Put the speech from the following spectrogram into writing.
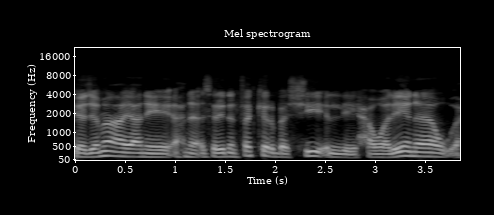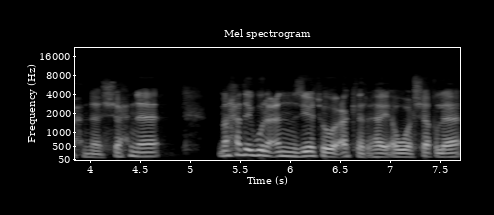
يا جماعة يعني إحنا اذا نريد نفكر بالشيء اللي حوالينا وإحنا شحنة. ما حدا يقول عن زيته عكر هاي أول شغلة.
